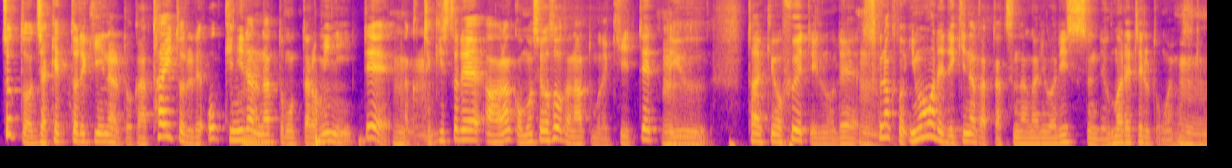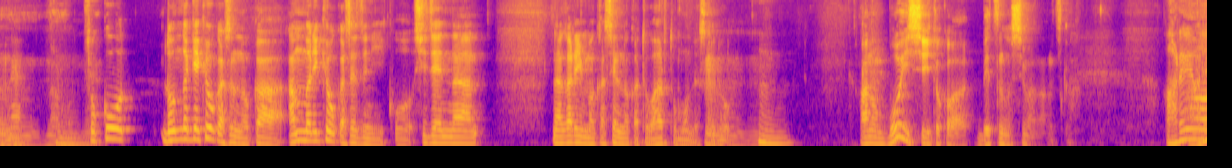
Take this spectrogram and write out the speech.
ちょっとジャケットで気になるとかタイトルでお気になるなと思ったら見に行って、うんなんかテキストであなんか面白そうだなと思って聞いてっていう体験は増えているので、少なくとも今までできなかったつながりは LISTENで生まれてると思いますけどね。どね。そこをどんだけ強化するのかあんまり強化せずにこう自然な流れに任せるのかとかあると思うんですけど、うん。あの、 Voicyとかは別の島なんですか？あれあれは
